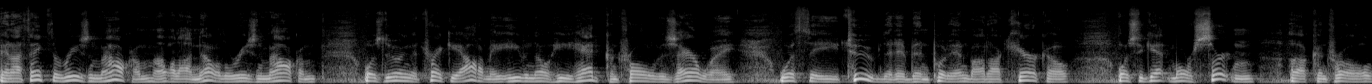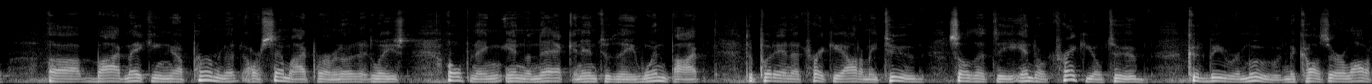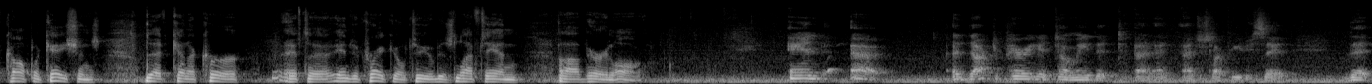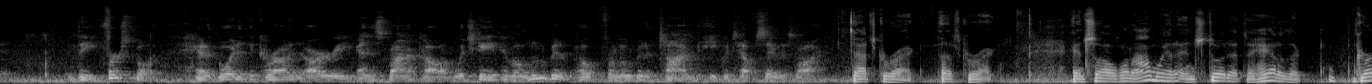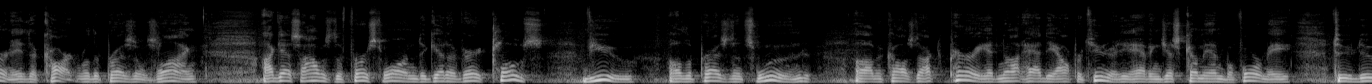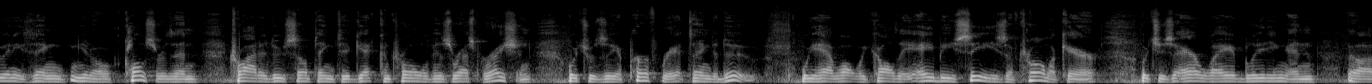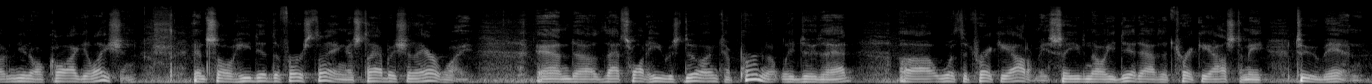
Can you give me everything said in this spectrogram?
And I think the reason Malcolm, well, I know the reason Malcolm was doing the tracheotomy, even though he had control of his airway with the tube that had been put in by Dr. Carrico, was to get more certain uh, control uh, by making a permanent or semi permanent, at least, opening in the neck and into the windpipe to put in a tracheotomy tube so that the endotracheal tube could be removed because there are a lot of complications that can occur if the endotracheal tube is left in uh, very long. And uh, uh, Dr. Perry had told me that, uh, I'd just like for you to say it, that the first bullet had avoided the carotid artery and the spinal column, which gave him a little bit of hope for a little bit of time that he could help save his life. That's correct. That's correct. And so when I went and stood at the head of the gurney, the cart where the president was lying, I guess I was the first one to get a very close view of the president's wound uh, because Dr. Perry had not had the opportunity, having just come in before me, to do anything you know closer than try to do something to get control of his respiration, which was the appropriate thing to do. We have what we call the ABCs of trauma care, which is airway, bleeding, and uh, you know coagulation. And so he did the first thing, establish an airway. And uh, that's what he was doing to permanently do that uh, with the tracheotomy. So even though he did have the tracheostomy tube in.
